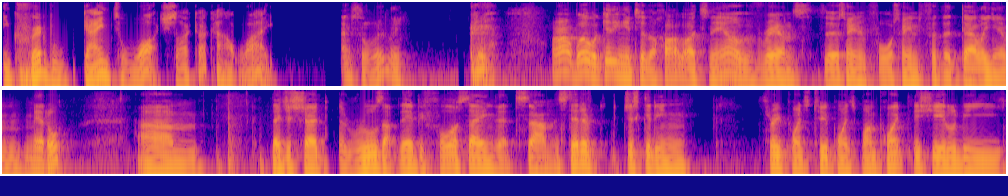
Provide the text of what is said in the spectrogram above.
incredible game to watch. Like I can't wait. Absolutely. All right, well, we're getting into the highlights now of rounds 13 and 14 for the Dally M medal. Um, they just showed the rules up there before saying that um, instead of just getting three points, two points, one point, this year it'll be,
